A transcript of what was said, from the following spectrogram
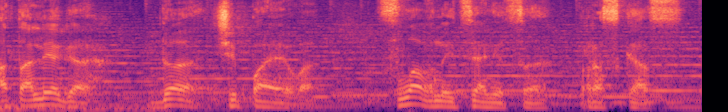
От Олега до Чапаева славный тянется рассказ –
